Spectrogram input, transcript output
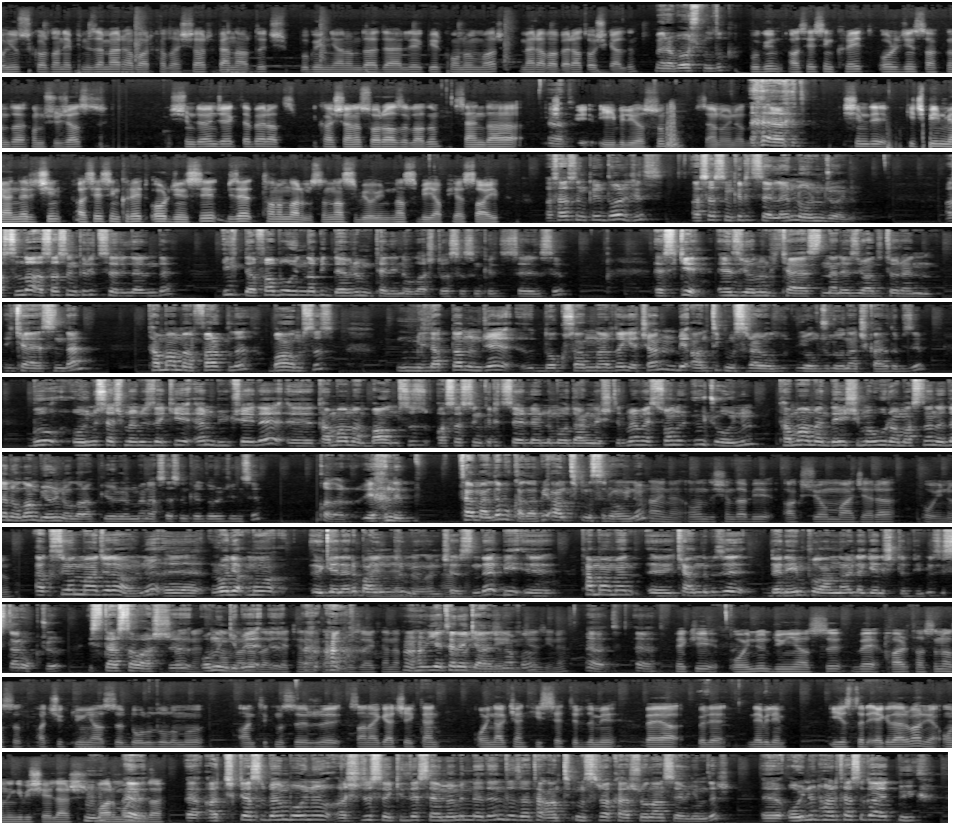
Oyun Skor'dan hepinize merhaba arkadaşlar. Ben Ardıç. Bugün yanımda değerli bir konuğum var. Merhaba Berat, hoş geldin. Merhaba, hoş bulduk. Bugün Assassin's Creed Origins hakkında konuşacağız. Şimdi öncelikle Berat birkaç tane soru hazırladım. Sen daha Evet. iyi- iyi biliyorsun. Sen oynadın. evet. Şimdi hiç bilmeyenler için Assassin's Creed Origins'i bize tanımlar mısın? Nasıl bir oyun, nasıl bir yapıya sahip? Assassin's Creed Origins, Assassin's Creed serilerinin 10. oyunu. Aslında Assassin's Creed serilerinde ilk defa bu oyunda bir devrim niteliğine ulaştı Assassin's Creed serisi. Eski Ezio'nun hikayesinden, Ezio Auditore'nin hikayesinden tamamen farklı, bağımsız, milattan önce 90'larda geçen bir antik Mısır yol- yolculuğuna çıkardı bizi. Bu oyunu seçmemizdeki en büyük şey de e, tamamen bağımsız Assassin's Creed serilerini modernleştirme ve son 3 oyunun tamamen değişime uğramasına neden olan bir oyun olarak görüyorum ben Assassin's Creed Origins'i. Bu kadar. Yani temelde bu kadar. Bir antik Mısır oyunu. Aynen. Onun dışında bir aksiyon macera oyunu. Aksiyon macera oyunu. E, rol yapma ögeleri bayındırmıyor oyun içerisinde. Bir e, tamamen e, kendimizi deneyim puanlarıyla geliştirdiğimiz ister okçu, ister savaşçı, Aynen. onun Onlara gibi e, yetenek ağacı özelliklerine falan yetenek ağacına falan. yine. evet, evet. Peki oyunun dünyası ve haritası nasıl? Açık dünyası dolu dolu mu? Antik Mısır'ı sana gerçekten oynarken hissettirdi mi? Veya böyle ne bileyim Easter egg'ler var ya onun gibi şeyler var mı evet. oyunda? E, açıkçası ben bu oyunu aşırı şekilde sevmemin nedeni de zaten Antik Mısır'a karşı olan sevgimdir. E, oyunun haritası gayet büyük.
